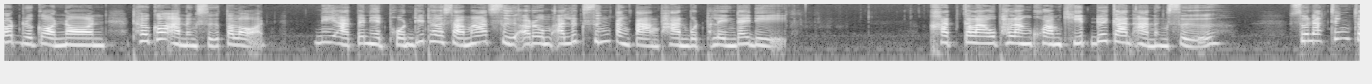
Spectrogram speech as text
รถหรือก่อนนอน เธอก็อ่านหนังสือตลอด นี่อาจเป็นเหตุผลที่เธอสามารถสื่ออารมณ์อันลึกซึ้งต่างๆ ผ่านบทเพลงได้ดี ขัดเกลาพลังความคิดด้วยการอ่านหนังสือ สุนัขจิ้งจ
